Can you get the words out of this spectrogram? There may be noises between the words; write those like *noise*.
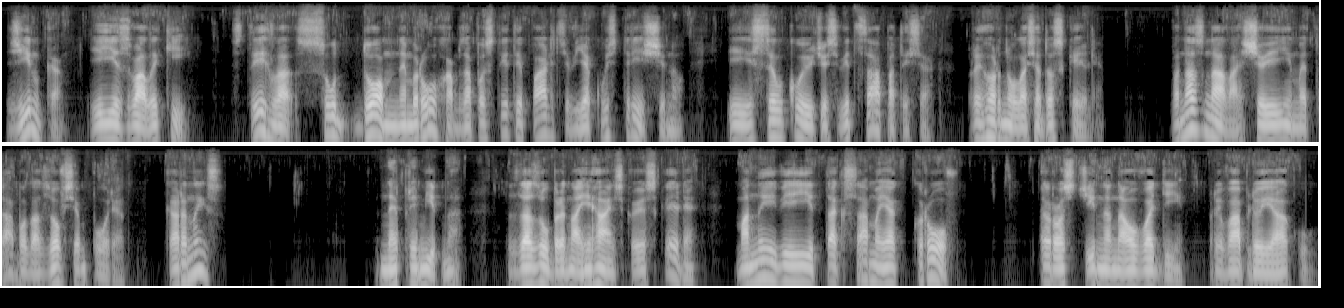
Жінка, її звали Кі, стигла судомним рухом запустити пальці в якусь тріщину і, силкуючись відсапатися, пригорнулася до скелі. Вона знала, що її мета була зовсім поряд. Карниз, непримітна, зазубрена гігантської скелі, манив її так само, як кров, розчинена у воді, приваблює акулу.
